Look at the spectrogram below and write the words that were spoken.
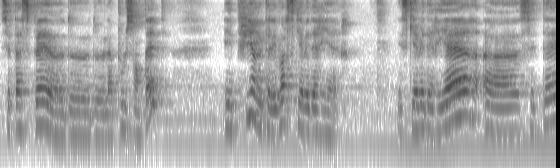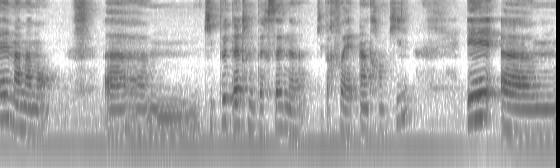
cet aspect euh, de, la poule sans tête, et puis on est allé voir ce qu'il y avait derrière. Et ce qu'il y avait derrière, euh, c'était ma maman, qui peut être une personne euh, qui parfois est intranquille. Et euh,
